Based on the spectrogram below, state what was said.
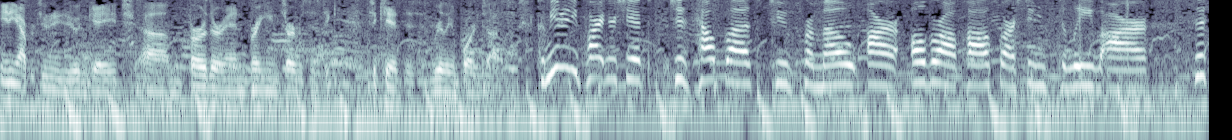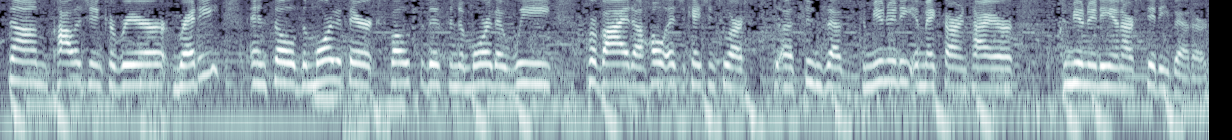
any opportunity to engage um, further in bringing services to, to kids is really important to us. Community partnerships just help us to promote our overall calls for our students to leave our system, college and career ready. And so the more that they're exposed to this and the more that we provide a whole education to our uh, students as a community, it makes our entire community and our city better.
